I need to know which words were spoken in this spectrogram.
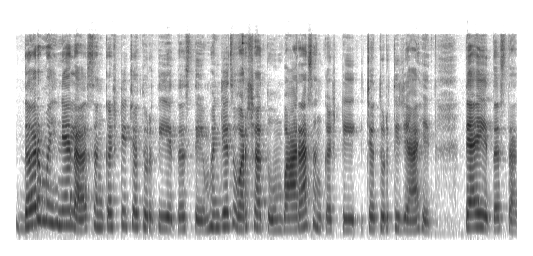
दर महिन्याला संकष्टी चतुर्थी येत असते म्हणजेच वर्षातून बारा संकष्टी चतुर्थी ज्या आहेत त्या येत असतात.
